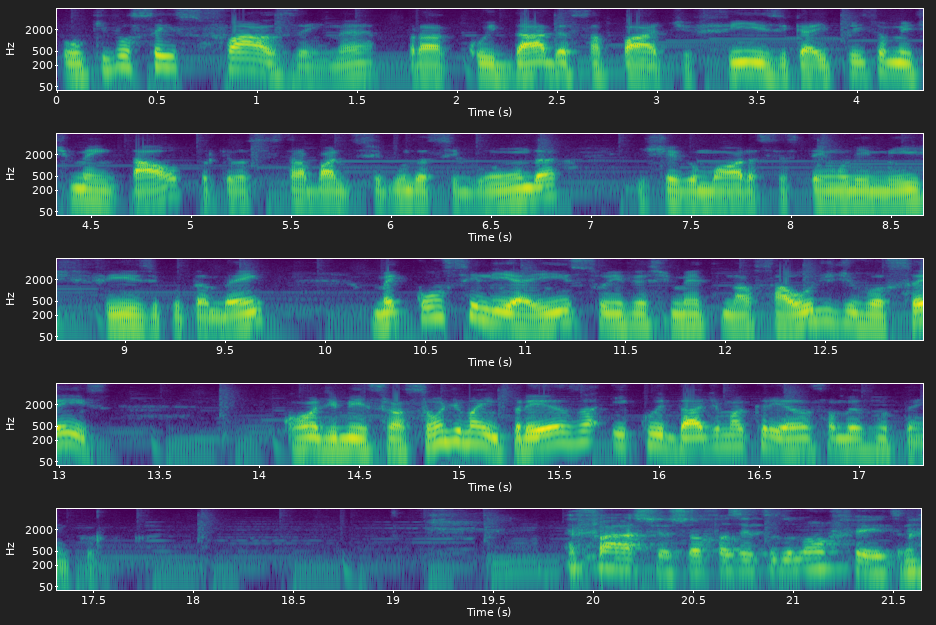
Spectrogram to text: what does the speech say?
O que vocês fazem, né, para cuidar dessa parte física e principalmente mental, porque vocês trabalham de segunda a segunda e chega uma hora vocês têm um limite físico também. Como é que concilia isso, o investimento na saúde de vocês, com a administração de uma empresa e cuidar de uma criança ao mesmo tempo? É fácil, é só fazer tudo mal feito, né?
